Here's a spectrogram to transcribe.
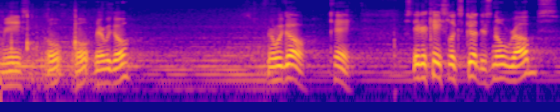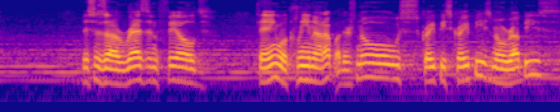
may oh oh there we go. There we go. Okay. Stator case looks good. There's no rubs. This is a resin filled thing. We'll clean that up, but there's no scrapey scrapies, no rubbies.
